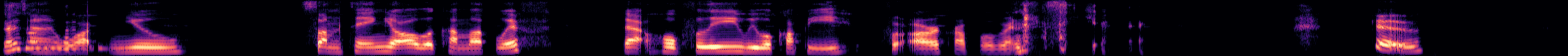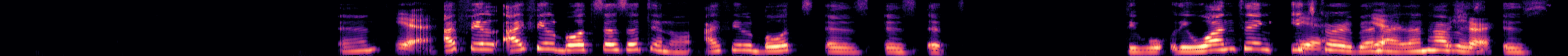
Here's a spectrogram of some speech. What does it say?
that's and what new something y'all will come up with that hopefully we will copy for our crop over next year. Good. and Yeah. i feel i feel both says it you know i feel both is is it the the one thing each Yeah. caribbean Yeah. island have is sure. is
